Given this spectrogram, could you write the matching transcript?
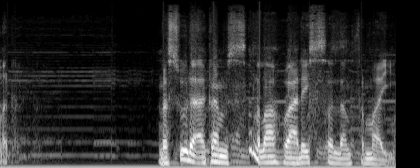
ورکړه. رسول اکرم صلی الله علیه وسلم فرمایي،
